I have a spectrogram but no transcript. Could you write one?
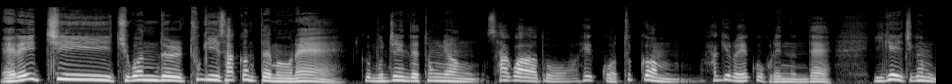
LH 직원들 투기 사건 때문에 그 문재인 대통령 사과도 했고 특검 하기로 했고 그랬는데 이게 지금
